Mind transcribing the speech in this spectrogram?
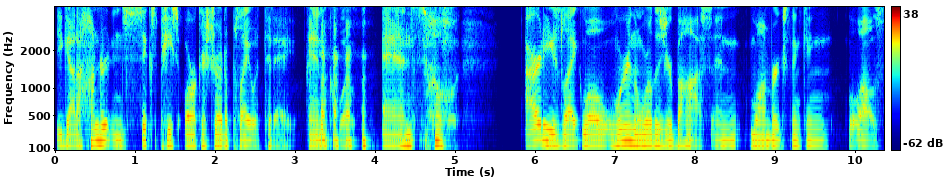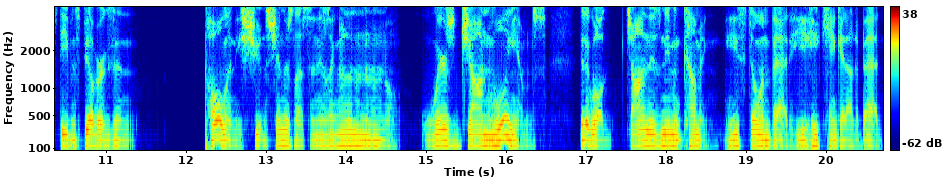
you got a 106 piece orchestra to play with today. End quote. and so Artie's like, Well, where in the world is your boss? And Wannberg's thinking, Well, Steven Spielberg's in Poland. He's shooting Schindler's List. And he's like, No, no, no, no, no, no. Where's John Williams? He's like, Well, John isn't even coming. He's still in bed. He he can't get out of bed.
